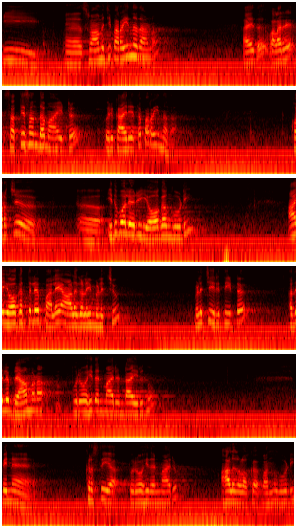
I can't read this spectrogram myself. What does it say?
ഈ സ്വാമിജി പറയുന്നതാണ്. അതായത് വളരെ സത്യസന്ധമായിട്ട് ഒരു കാര്യത്തെ പറയുന്നതാണ്. കുറച്ച് ഇതുപോലെ ഒരു യോഗം കൂടി ആ യോഗത്തിൽ പല ആളുകളെയും വിളിച്ചു. വിളിച്ചിരുത്തിയിട്ട് അതിൽ ബ്രാഹ്മണ പുരോഹിതന്മാരുണ്ടായിരുന്നു. പിന്നെ ക്രിസ്തീയ പുരോഹിതന്മാരും ആളുകളൊക്കെ വന്നുകൂടി.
